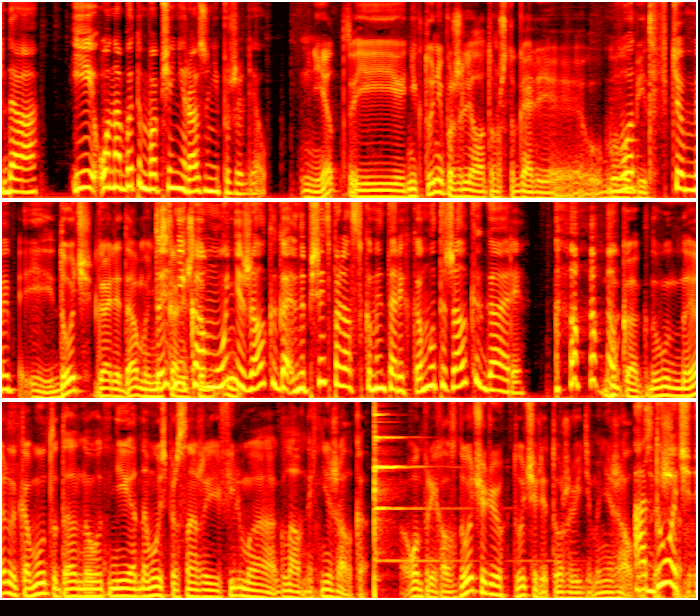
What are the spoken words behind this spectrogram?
Да. И он об этом вообще ни разу не пожалел. Нет, и никто не пожалел о том, что Гарри э, был вот убит. в чем мы. И дочь Гарри, да, мы не То есть сказали, никому что... не жалко Гарри. Напишите, пожалуйста, в комментариях, кому-то жалко Гарри. Ну как, ну, наверное, кому-то, да, но вот ни одному из персонажей фильма главных не жалко. Он приехал с дочерью, дочери тоже, видимо, не жалко А совершенно. дочь,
